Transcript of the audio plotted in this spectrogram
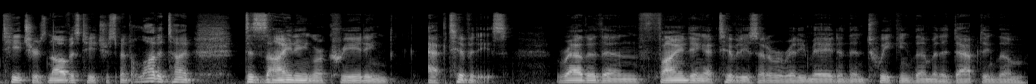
teachers, novice teachers, spend a lot of time designing or creating activities rather than finding activities that are already made and then tweaking them and adapting them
